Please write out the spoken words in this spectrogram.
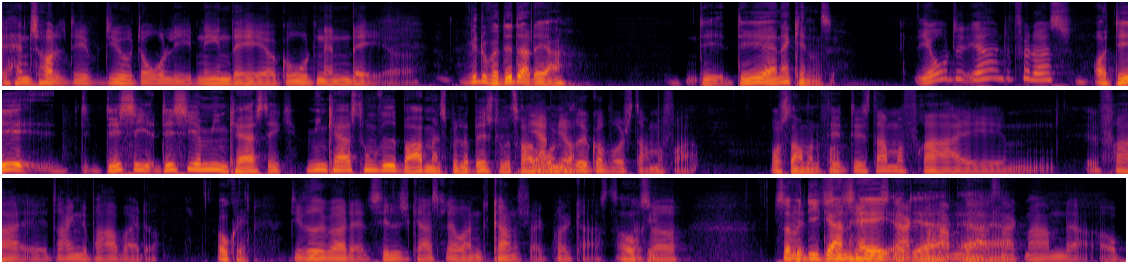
hans hold, det, de var dårlige den ene dag, og gode den anden dag. Og Ved du, hvad det der det er? Det, det er anerkendelse. jo, det, ja, det føler jeg også. Og det, det, det, siger, det siger min kæreste ikke. Min kæreste, hun ved bare, at man spiller bedst ud af 30 Jamen, runder. jeg ved godt, hvor det stammer fra. Hvor stammer det fra? Det, det stammer fra, øh, fra øh, drengene på arbejdet. Okay. De ved godt, at Silas Cast laver en Counter-Strike podcast. Og Okay. så, Så vil de Øh, gerne siger have, snak at med ja, ham der, ja, ja, ja. snak med ham der. Og,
